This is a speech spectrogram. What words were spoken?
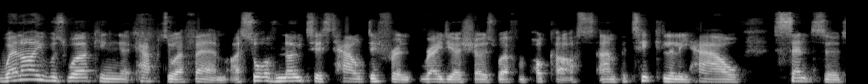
when I was working at Capital FM, I sort of noticed how different radio shows were from podcasts, and particularly how censored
